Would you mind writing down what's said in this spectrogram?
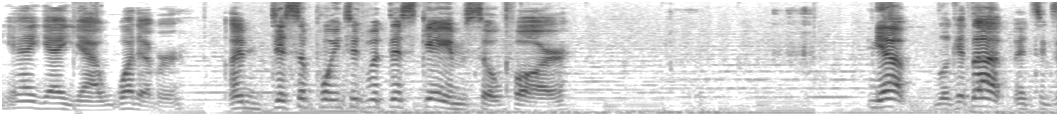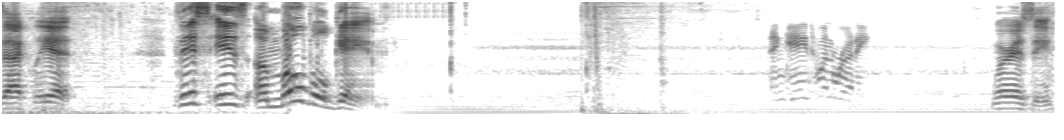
Yeah, yeah, yeah, whatever. I'm disappointed with this game so far. Yep, look at that. It's exactly it. This is a mobile game. Engage when ready. Where is he?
